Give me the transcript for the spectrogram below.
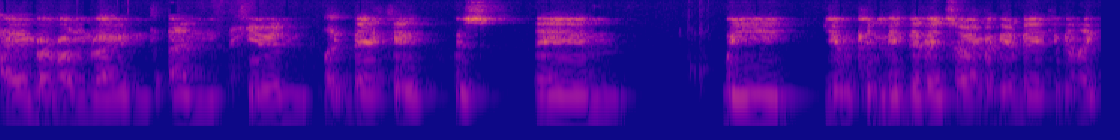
I remember running around and hearing like Becky was um we you couldn't make the event, so I remember hearing Becky being like,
